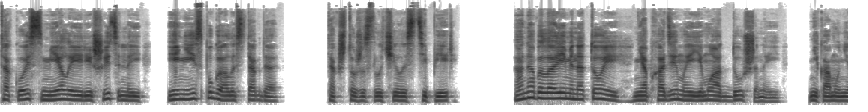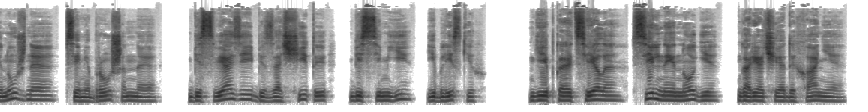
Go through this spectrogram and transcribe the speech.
такой смелой и решительной и не испугалась тогда. Так что же случилось теперь? Она была именно той, необходимой ему отдушиной, никому не нужная, всеми брошенная, без связей, без защиты, без семьи и близких. Гибкое тело, сильные ноги, горячее дыхание,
